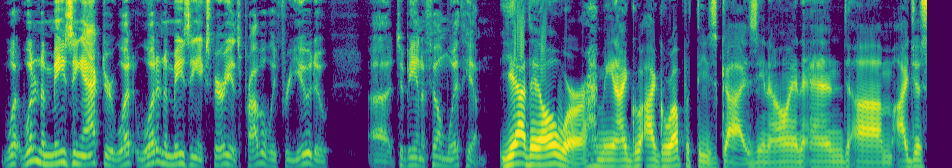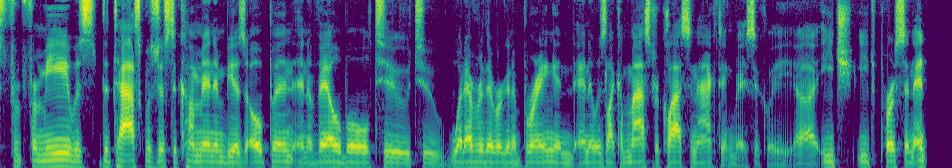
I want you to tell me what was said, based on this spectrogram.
what what an amazing actor! What what an amazing experience probably for you to uh, to be in a film with him. Yeah, they all were. I mean, I grew, I grew up with these guys, you know, and and um, I just for, for me it was the task was just to come in and be as open and available to to whatever they were going to bring, and, and it was like a master class in acting, basically. Uh, each each person, and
